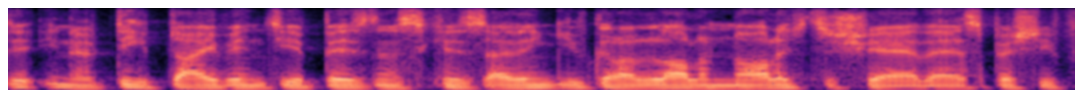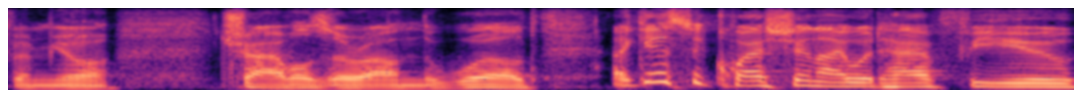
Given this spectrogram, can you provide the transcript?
you know deep dive into your business because I think you've got a lot of knowledge to share there especially from your travels around the world. I guess a question I would have for you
